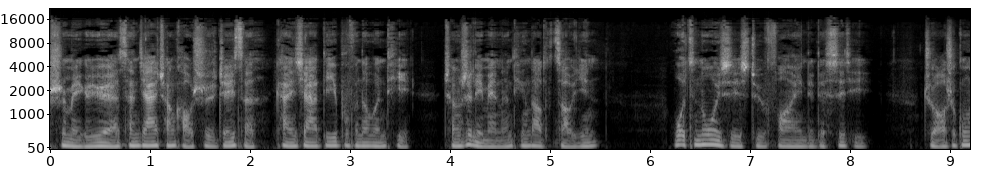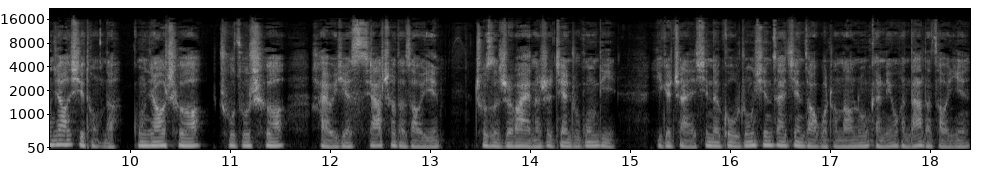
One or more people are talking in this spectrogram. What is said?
是每个月参加一场考试。Jason，看一下第一部分的问题：城市里面能听到的噪音。What noises do you find in the city？主要是公交系统的公交车、出租车，还有一些私家车的噪音。除此之外呢，是建筑工地，一个崭新的购物中心在建造过程当中肯定有很大的噪音。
